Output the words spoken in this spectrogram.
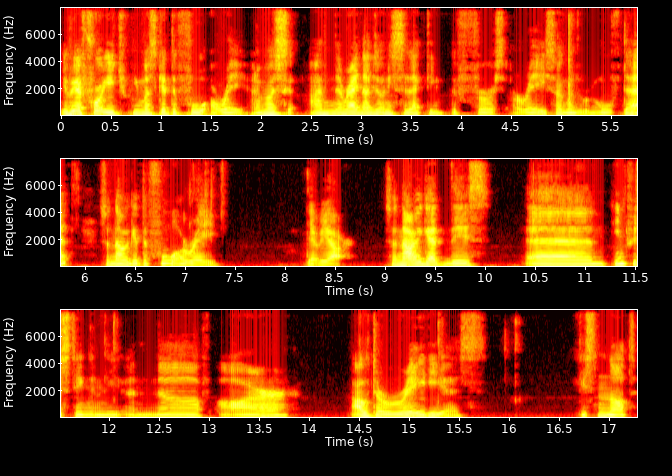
if we have for each, we must get the full array. And I must, I'm right now just only selecting the first array, so I'm going to remove that. So now we get the full array. There we are. So now we get this, and interestingly enough, our outer radius is not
